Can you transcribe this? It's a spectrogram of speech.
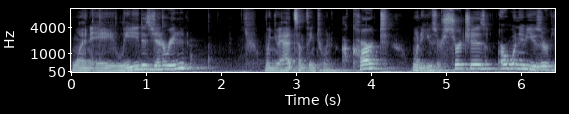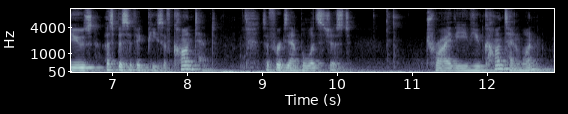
when a lead is generated, when you add something to an, a cart, when a user searches, or when a user views a specific piece of content. So for example, let's just try the view content one.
